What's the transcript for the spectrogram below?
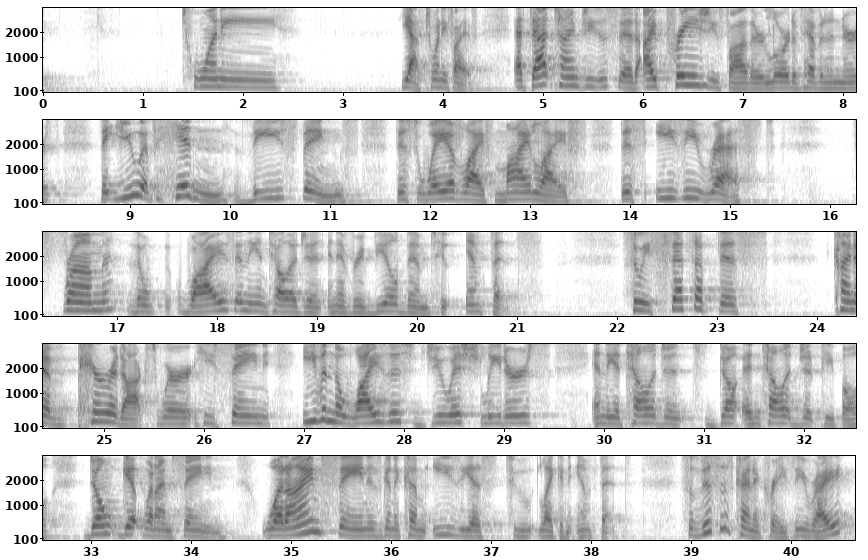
20, yeah, 25. At that time, Jesus said, I praise you, Father, Lord of heaven and earth, that you have hidden these things, this way of life, my life, this easy rest from the wise and the intelligent and have revealed them to infants. So he sets up this kind of paradox where he's saying even the wisest Jewish leaders and the intelligent, intelligent people don't get what I'm saying. What I'm saying is going to come easiest to like an infant. So this is kind of crazy, right?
